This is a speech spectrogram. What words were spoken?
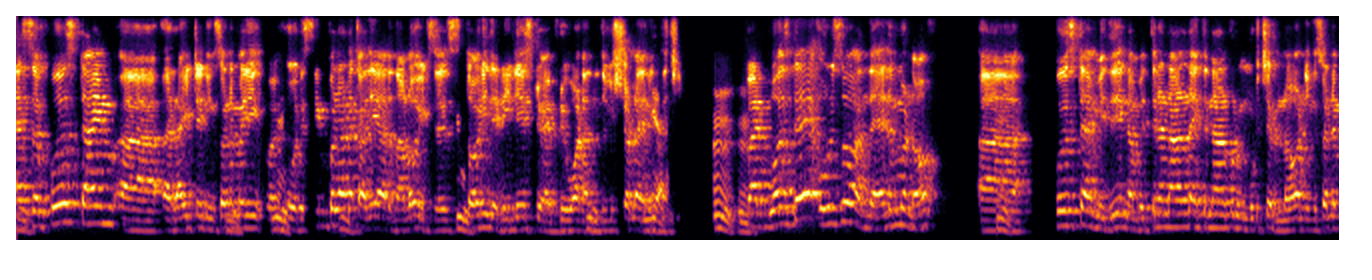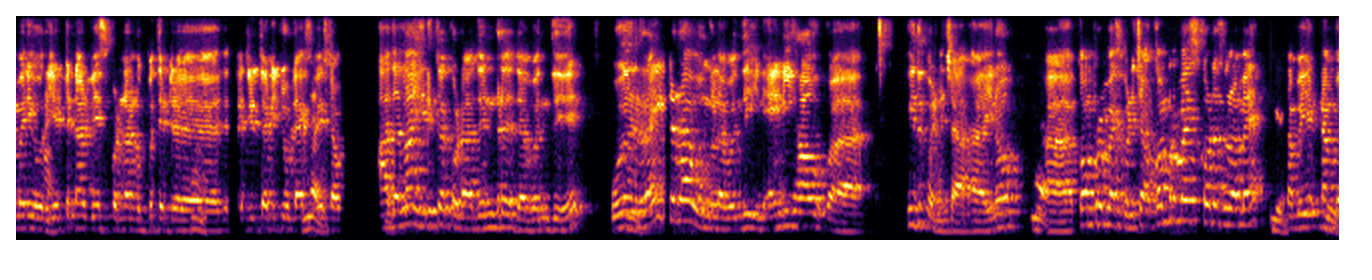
as a first time writer நீங்க சொன்ன மாதிரி ஒரு- சிம்பிளான கதையா இருந்தாலும் it's story that relates to every one அந்த விஷயம்லாம் இருந்துச்சு. பட் வாஸ் தே ஆல்சோ அந்த எலிமெண்ட் ஆஃப் ஃபர்ஸ்ட் டைம் இது நம்ம இத்தனை நாள்னா இத்தனை நாள் கூட முடிச்சிடணும். நீங்க சொன்ன மாதிரி ஒரு எட்டு நாள் வேஸ்ட் பண்ணா முப்பத்தெட்டு தேர்ட்டி டூ லேக்ஸ் வேஸ்ட் ஆகும். அதெல்லாம் இருக்கக்கூடாதுன்றத வந்து ஒரு ரைட்டரா உங்களை வந்து இன் எனி ஹவ் இது பண்ணுச்சா? யூனோ காம்ப்ரமைஸ் பண்ணிச்சா? காம்ப்ரமைஸ் கூட சொல்லாம. நம்ம நம்ம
